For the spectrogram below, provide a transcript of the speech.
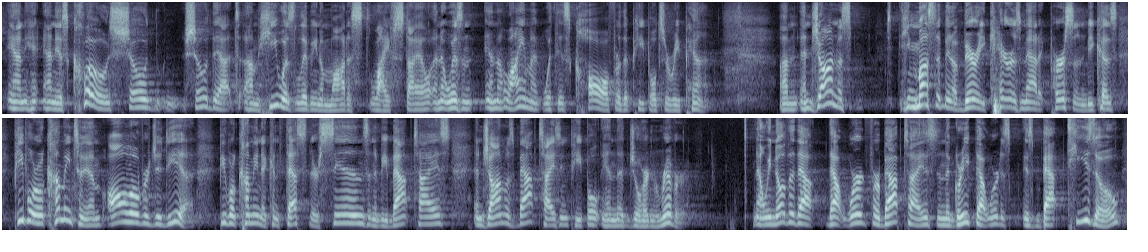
and, and his clothes showed, showed that um, he was living a modest lifestyle and it was in, in alignment with his call for the people to repent. Um, and john was he must have been a very charismatic person because people were coming to him all over Judea. People were coming to confess their sins and to be baptized, and John was baptizing people in the Jordan River. Now we know that that, that word for baptized in the Greek, that word is, is baptizo,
